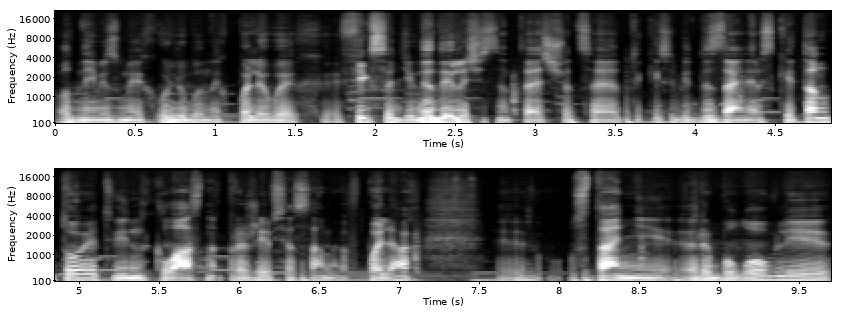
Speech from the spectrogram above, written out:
одним із моїх улюблених польових фіксадів, не дивлячись на те, що це такий собі дизайнерський тантоїд. Він класно прижився саме в полях. Е, Останні риболовлі,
